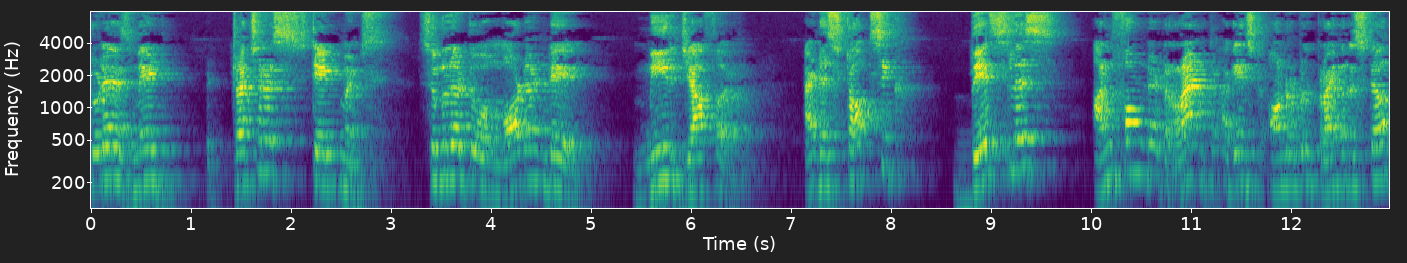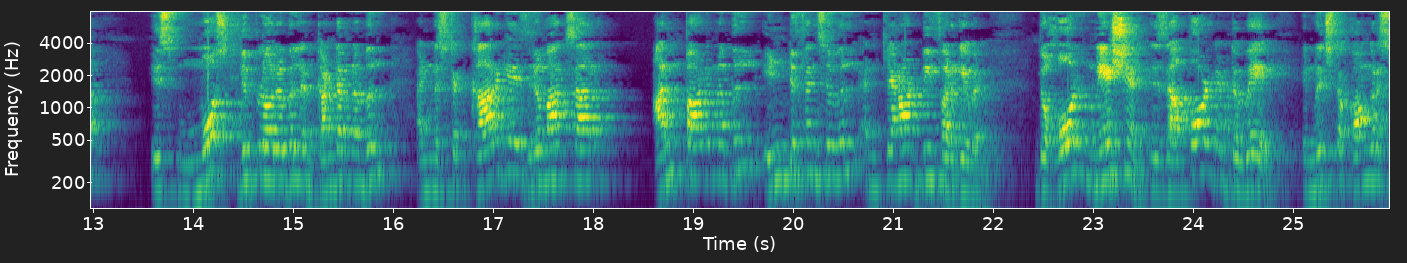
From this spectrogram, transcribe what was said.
today has made treacherous statements similar to a modern day Mir Jafar and his toxic, baseless, unfounded rant against Honorable Prime Minister is most deplorable and condemnable and Mr. Kharge's remarks are unpardonable, indefensible and cannot be forgiven. The whole nation is appalled at the way in which the Congress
